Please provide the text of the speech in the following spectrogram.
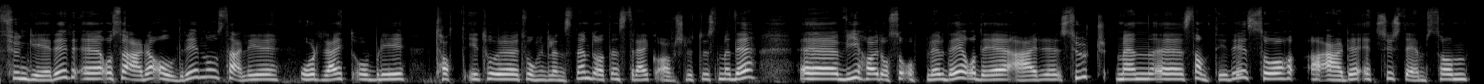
fungerer. Eh, og så er det aldri noe særlig ålreit å bli tatt i tvungen lønnsnemnd, og at en streik avsluttes med det. Eh, vi har også opplevd det, og det er surt. Men eh, samtidig så er det et system som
